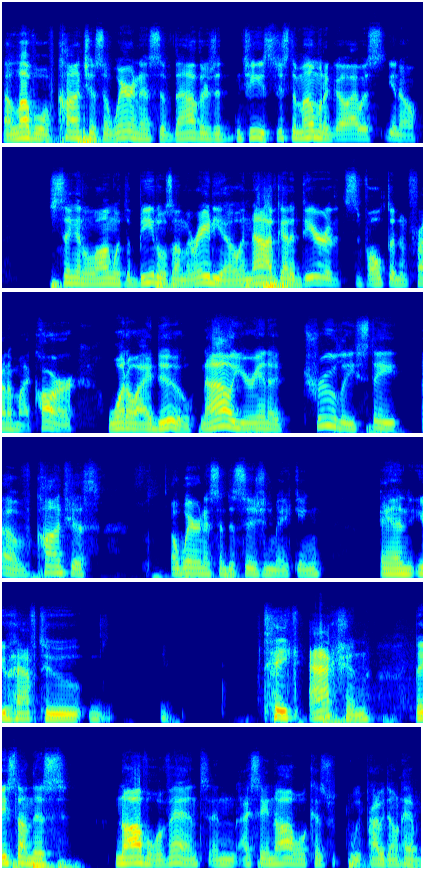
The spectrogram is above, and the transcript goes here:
a level of conscious awareness of now there's a geez, just a moment ago I was you know singing along with the Beatles on the radio, and now I've got a deer that's vaulted in front of my car. What do I do? Now you're in a truly state of conscious awareness and decision making and you have to take action based on this novel event and i say novel because we probably don't have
